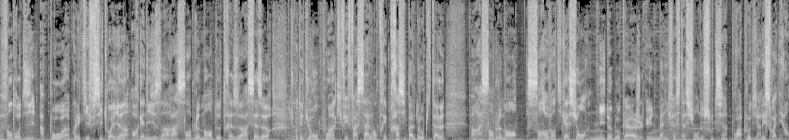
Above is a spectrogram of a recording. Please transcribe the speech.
vendredi à Pau. Un collectif citoyen organise un rassemblement de 13h à 16h du côté du rond-point qui fait face à l'entrée principale de l'hôpital. Un rassemblement sans revendication ni de blocage, une manifestation de soutien pour applaudir les soignants.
